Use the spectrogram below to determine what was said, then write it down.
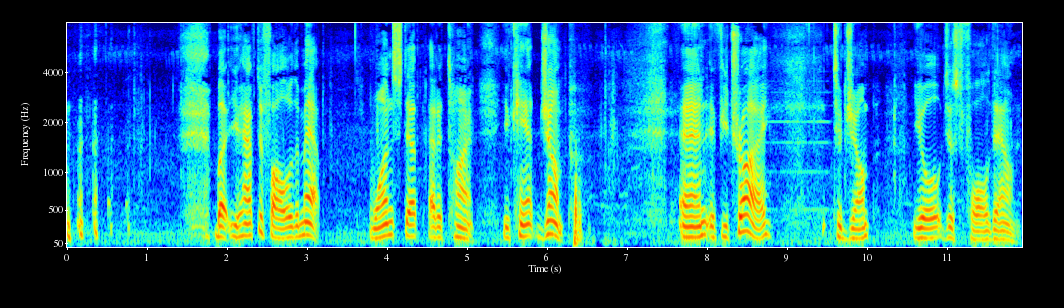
but you have to follow the map one step at a time. You can't jump. And if you try to jump, you'll just fall down.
